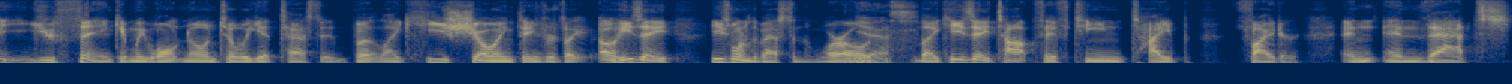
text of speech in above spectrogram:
you think, and we won't know until we get tested, but like he's showing things where it's like, oh, he's a he's one of the best in the world. Yes. Like he's a top 15 type fighter. And and that's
